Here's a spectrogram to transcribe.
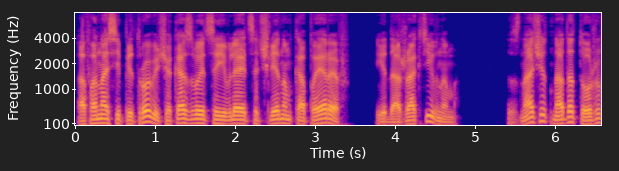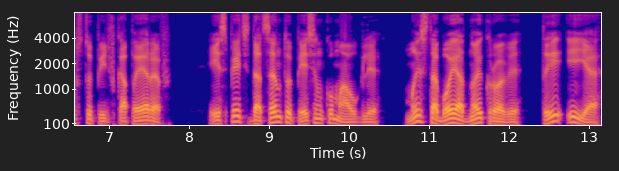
Афанасий Петрович, оказывается, является членом КПРФ, и даже активным. Значит, надо тоже вступить в КПРФ и спеть доценту песенку Маугли «Мы с тобой одной крови, ты и я».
